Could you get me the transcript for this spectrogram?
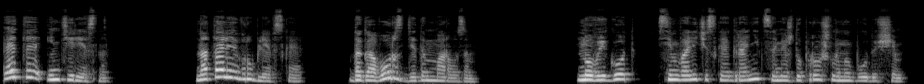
Это интересно. Наталья Врублевская. Договор с Дедом Морозом. Новый год – символическая граница между прошлым и будущим,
